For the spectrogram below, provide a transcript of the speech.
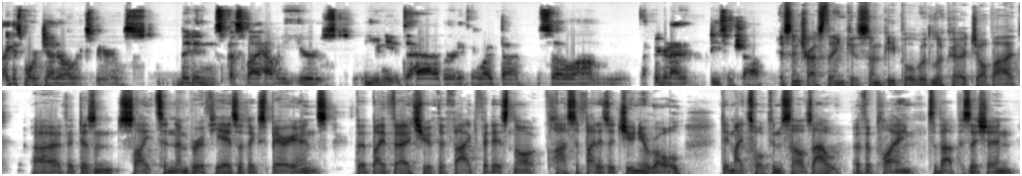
I guess more general experience. They didn't specify how many years you needed to have or anything like that. So um, I figured I had a decent shot. It's interesting because some people would look at a job ad uh, that doesn't cite a number of years of experience, but by virtue of the fact that it's not classified as a junior role, they might talk themselves out of applying to that position.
